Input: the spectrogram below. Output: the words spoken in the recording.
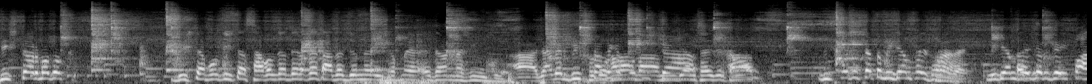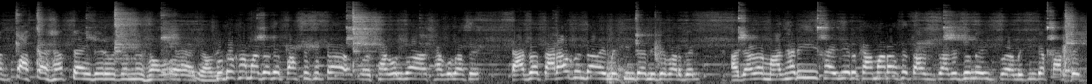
বিশটার মতো বিশটা পঁচিশটা ছাগল যাদের আছে তাদের জন্য এই সব এই ধরনের মেশিন যাদের বিশটা মিডিয়াম সাইজের খামার। বিশ পঁচিশটা তো মিডিয়াম সাইজ ধরা যায়। মিডিয়াম সাইজের যে পাঁচ পাঁচটা সাতটা এদের জন্য সব হবে। ছোট খামার যাদের পাঁচশো সাতটা ছাগল বা ছাগল আছে তারা তারাও কিন্তু এই মেশিনটা নিতে পারবেন। আর যারা মাঝারি সাইজের খামার আছে তাদের জন্য এই মেশিনটা পারফেক্ট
